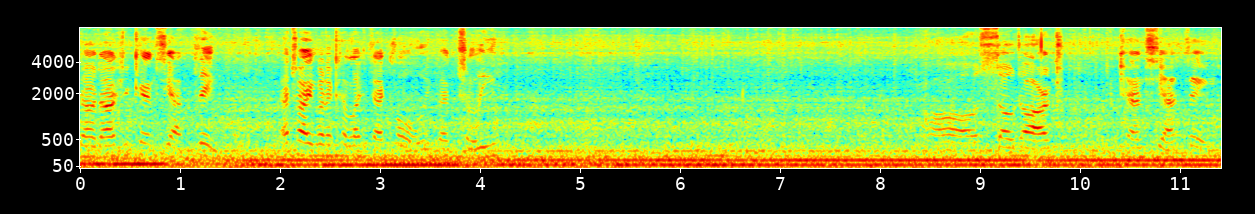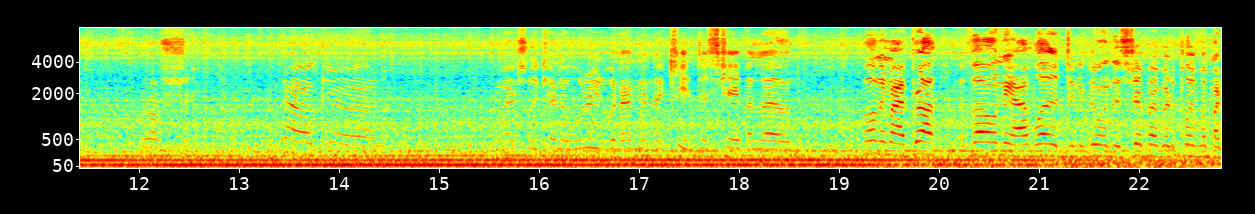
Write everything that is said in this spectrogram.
So a thing. That's why I'm gonna collect that coal eventually. Oh, so dark. Can't see a thing. Oh shit. Oh god. I'm actually kinda worried when I'm going to keep this cave alone. If only my bro if only I would didn't go on this trip I would have played with my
